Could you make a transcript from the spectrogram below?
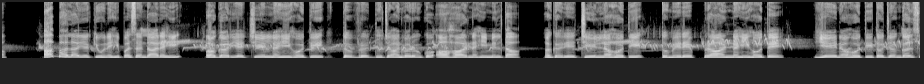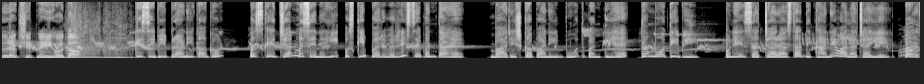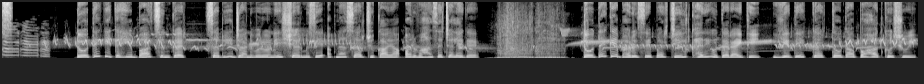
अब भला ये क्यों नहीं पसंद आ रही? अगर ये चील नहीं होती तो वृद्ध जानवरों को आहार नहीं मिलता। अगर ये चील न होती तो मेरे प्राण नहीं होते। ये न होती तो जंगल सुरक्षित नहीं होता। किसी भी प्राणी का गुण उसके जन्म से नहीं, उसकी परवरिश से बनता है। बारिश का पानी बूंद बनती है तो मोती भी उन्हें सच्चा रास्ता दिखाने वाला चाहिए। बस। तोते की कही बात सुनकर सभी जानवरों ने शर्म से अपना सर झुकाया और वहाँ से चले गए। तोते के भरोसे पर चील खरी उतर आई थी। ये देखकर तोता बहुत खुश हुई।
